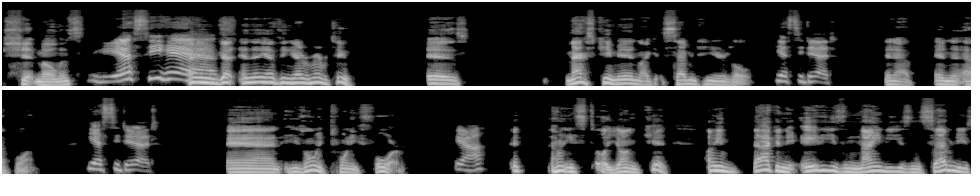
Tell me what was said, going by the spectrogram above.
shit moments. Yes, he has. And, got- and then the other thing you gotta remember too is Max came in like at 17 years old yes, he did. in F, in the F1 Yes, he did. and he's only 24. Yeah. It, I mean, he's still a young kid. I mean, back in the 80s and 90s and 70s,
